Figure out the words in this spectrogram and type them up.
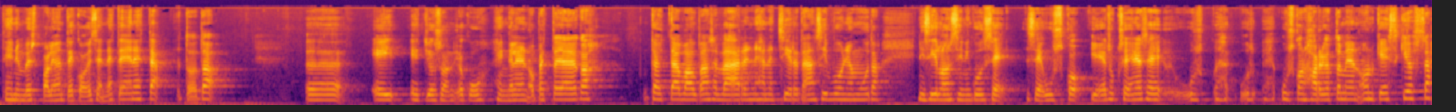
tehnyt myös paljon tekoisen eteen, että tuota, ö, ei, että jos on joku hengellinen opettaja, joka käyttää valtaansa väärin, niin hänet siirretään sivuun ja muuta, niin silloin se, niin kuin se, se usko Jeesukseen ja se us, us, uskon harjoittaminen on keskiössä,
